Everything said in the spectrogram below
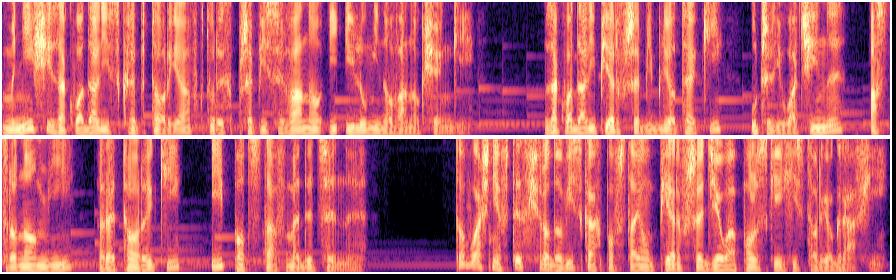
Mnisi zakładali skryptoria, w których przepisywano i iluminowano księgi. Zakładali pierwsze biblioteki, uczyli łaciny, astronomii, retoryki i podstaw medycyny. To właśnie w tych środowiskach powstają pierwsze dzieła polskiej historiografii.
